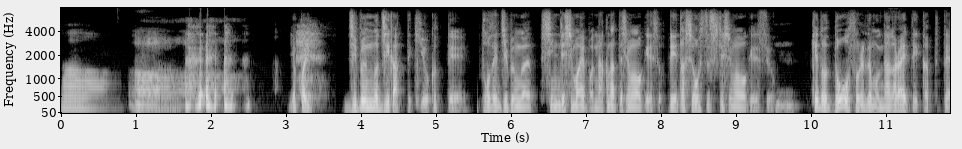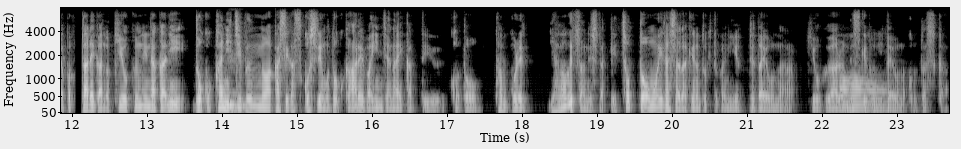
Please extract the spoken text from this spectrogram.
あああ。やっぱり自分の自我って記憶って当然自分が死んでしまえばなくなってしまうわけですよ。データ消失してしまうわけですよう。んけどどうそれでも流れていくかって言ったらやっぱ誰かの記憶の中にどこかに自分の証が少しでもどこかあればいいんじゃないかっていうこと。多分これ山口さんでしたっけ？ちょっと思い出しただけの時とかに言ってたような記憶があるんですけど、似たようなこと確か。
